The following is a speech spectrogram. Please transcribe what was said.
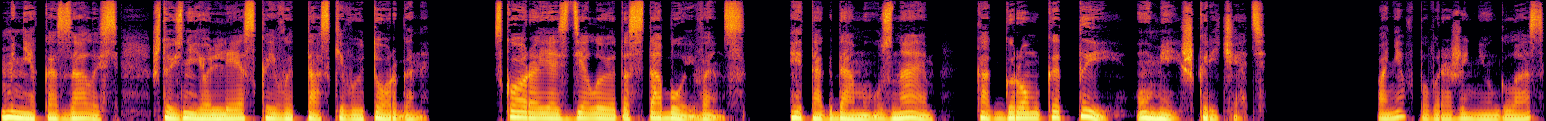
Мне казалось, что из нее леской вытаскивают органы. Скоро я сделаю это с тобой, Венс. И тогда мы узнаем, как громко ты умеешь кричать. Поняв по выражению глаз,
